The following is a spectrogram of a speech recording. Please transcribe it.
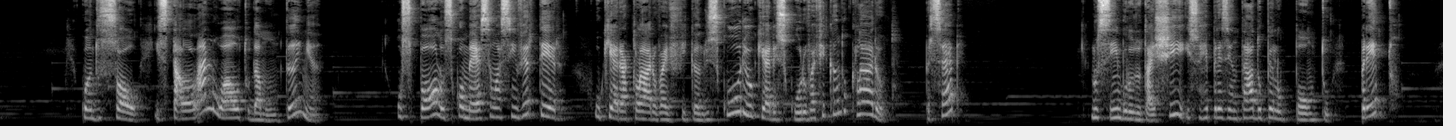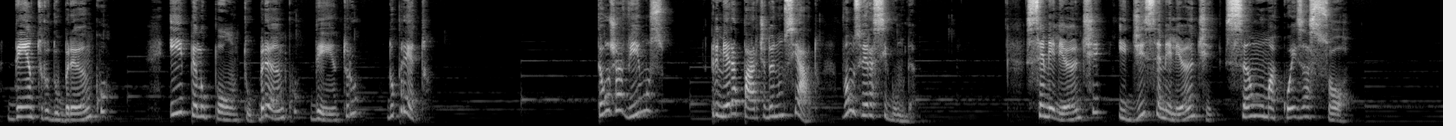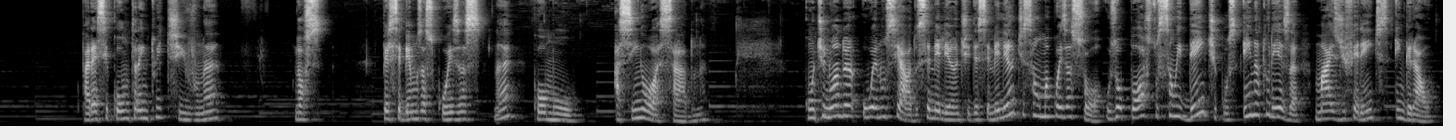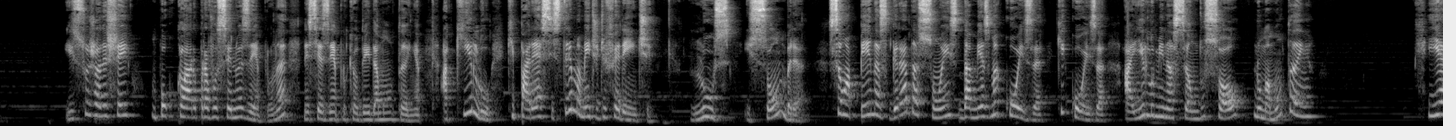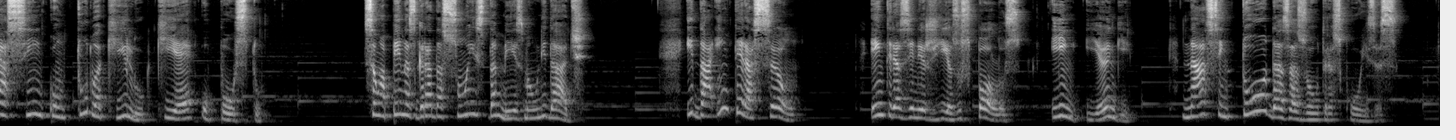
Quando o sol está lá no alto da montanha, os polos começam a se inverter. O que era claro vai ficando escuro e o que era escuro vai ficando claro. Percebe? No símbolo do Tai Chi, isso é representado pelo ponto preto dentro do branco e pelo ponto branco dentro do preto. Então já vimos primeira parte do enunciado. Vamos ver a segunda. Semelhante e dissemelhante são uma coisa só. Parece contraintuitivo, né? nós percebemos as coisas né, como assim ou assado. Né? Continuando o enunciado, semelhante e dessemelhante são uma coisa só. Os opostos são idênticos em natureza, mas diferentes em grau. Isso já deixei um pouco claro para você no exemplo, né? Nesse exemplo que eu dei da montanha. Aquilo que parece extremamente diferente, luz e sombra, são apenas gradações da mesma coisa. Que coisa? A iluminação do sol numa montanha. E é assim com tudo aquilo que é oposto. São apenas gradações da mesma unidade. E da interação entre as energias, os polos yin e yang, nascem todas as outras coisas.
